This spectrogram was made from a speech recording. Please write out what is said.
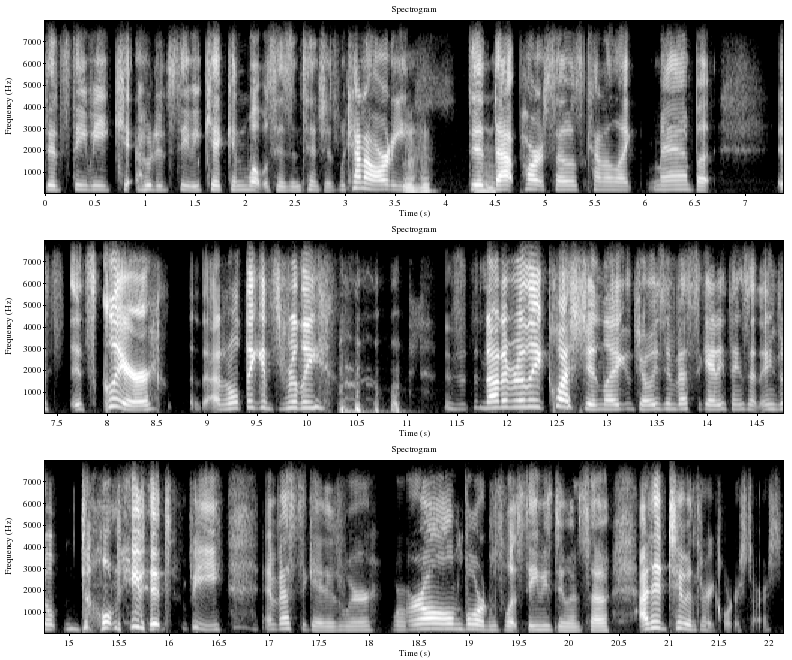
did Stevie who did Stevie kick and what was his intentions. We kind of already mm-hmm. did mm-hmm. that part, so it's kind of like man, but it's it's clear. I don't think it's really it's not a really question. Like Joey's investigating things that they don't don't need it to be investigated. We're we're all on board with what Stevie's doing. So I did two and three quarter stars.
